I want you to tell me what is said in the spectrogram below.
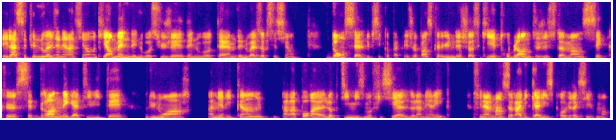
et là, c'est une nouvelle génération qui emmène des nouveaux sujets, des nouveaux thèmes, des nouvelles obsessions, dont celle du psychopathe. Et je pense qu'une des choses qui est troublante, justement, c'est que cette grande négativité du noir américain par rapport à l'optimisme officiel de l'Amérique, finalement se radicalise progressivement.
